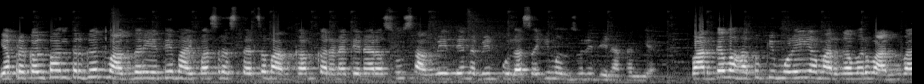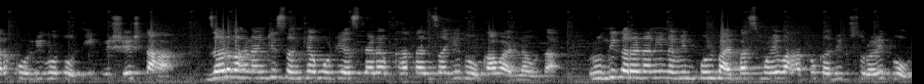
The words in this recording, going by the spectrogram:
या प्रकल्पांतर्गत वागदर येथे बायपास रस्त्याचं बांधकाम करण्यात येणार असून सांगवे येथे नवीन पुलासही मंजुरी देण्यात आली आहे. वाढत्या वाहतुकीमुळे या मार्गावर वारंवार कोंडी होत होती विशेषतः जड वाहनांची संख्या मोठी असल्याने अपघातांचाही धोका वाढला होता. रुंदीकरण आणि नवीन पूल बायपासमुळे वाहतूक अधिक सुरळीत होऊन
